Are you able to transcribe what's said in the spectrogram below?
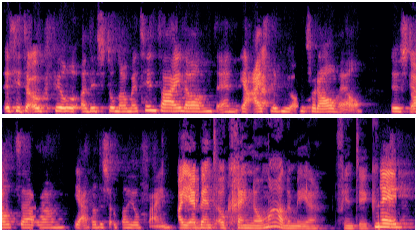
er zitten ook veel uh, digital nomads in Thailand. En ja, eigenlijk nu overal wel. Dus dat, uh, ja, dat is ook wel heel fijn. Maar jij bent ook geen nomade meer, vind ik. Nee,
